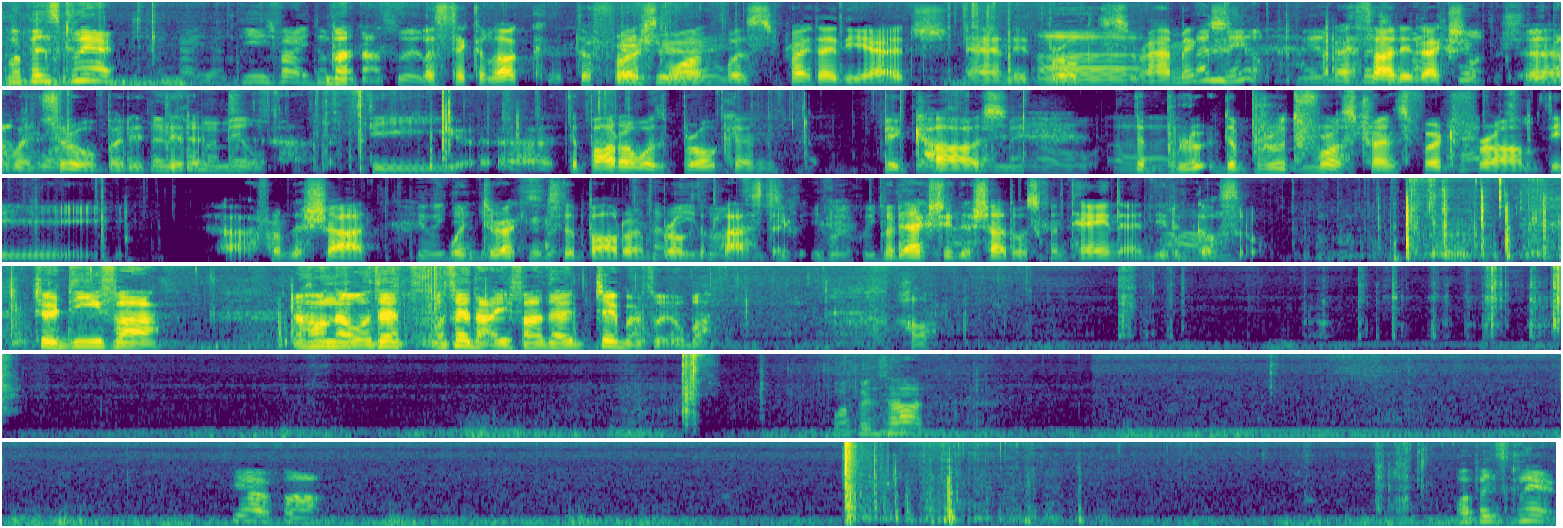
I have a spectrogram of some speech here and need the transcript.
Weapons clear. Let's take a look. The first one was right at the edge, and it broke the ceramics. And I thought it actually uh, went through, but it didn't. The uh, the bottle was broken because the br the brute force transferred from the uh, from the shot went directly into the bottle and broke the plastic. But actually, the shot was contained and didn't go through. 这是第一发，然后呢，我再我再打一发在这边左右吧。 Weapons hot. See how far. Weapons clear.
